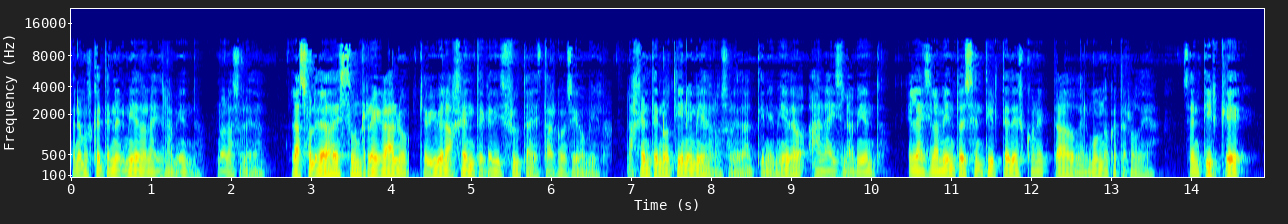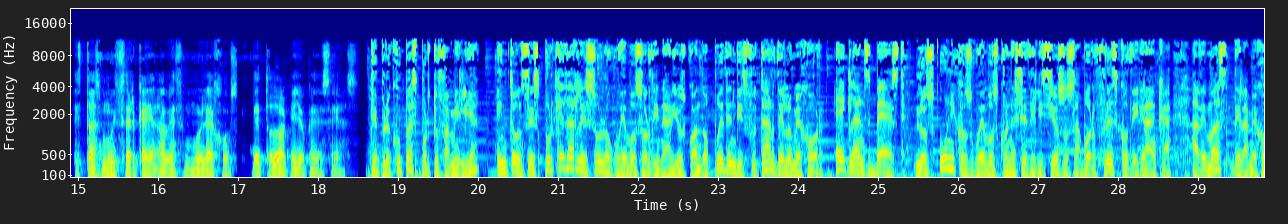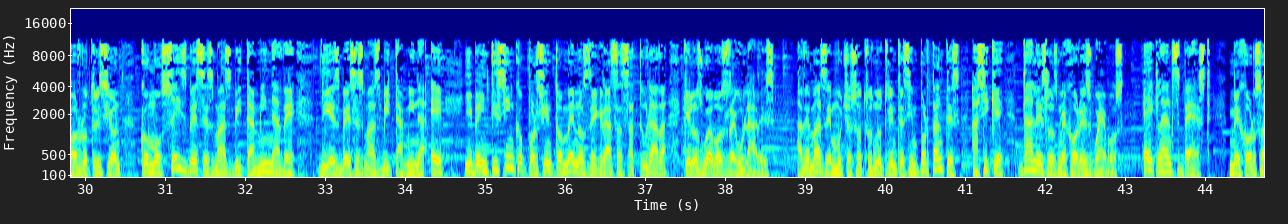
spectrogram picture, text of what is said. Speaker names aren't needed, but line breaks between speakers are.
Tenemos que tener miedo al aislamiento, no a la soledad. La soledad es un regalo que vive la gente que disfruta de estar consigo misma. La gente no tiene miedo a la soledad, tiene miedo al aislamiento. El aislamiento es sentirte desconectado del mundo que te rodea. Sentir que Estás muy cerca y a la vez muy lejos de todo aquello que deseas.
¿Te preocupas por tu familia? Entonces, ¿por qué darles solo huevos ordinarios cuando pueden disfrutar de lo mejor? Eggland's Best, los únicos huevos con ese delicioso sabor fresco de granja, además de la mejor nutrición, como 6 veces más vitamina D, 10 veces más vitamina E y 25% menos de grasa saturada que los huevos regulares, además de muchos otros nutrientes importantes. Así que, dales los mejores huevos. Eggland's Best, mejor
